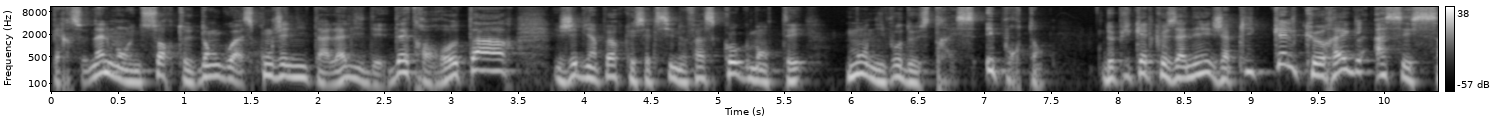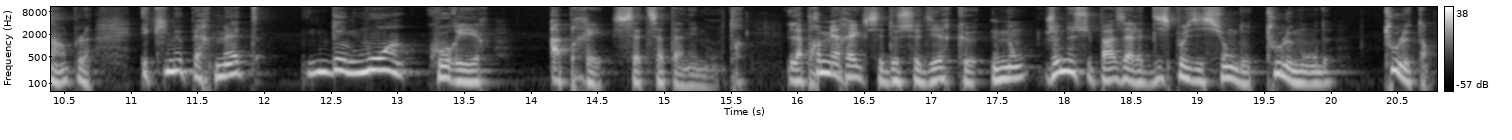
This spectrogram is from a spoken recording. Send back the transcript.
personnellement une sorte d'angoisse congénitale à l'idée d'être en retard, j'ai bien peur que celle-ci ne fasse qu'augmenter mon niveau de stress. Et pourtant, depuis quelques années, j'applique quelques règles assez simples et qui me permettent de moins courir après cette satanée montre. La première règle, c'est de se dire que non, je ne suis pas à la disposition de tout le monde tout le temps.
